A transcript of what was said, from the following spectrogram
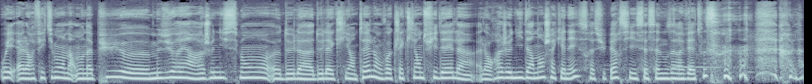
oui, alors effectivement, on a, pu euh, mesurer un rajeunissement euh, de la, clientèle. On voit que la cliente fidèle, alors d'un an chaque année. Ce serait super si ça, ça nous arrivait à tous.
